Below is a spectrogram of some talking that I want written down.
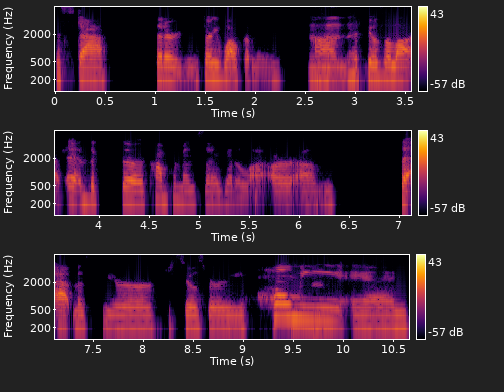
the staff that are very welcoming. Um, mm-hmm. Um, it feels a lot. Eh, the the compliments that I get a lot are um, the atmosphere just feels very homey, and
